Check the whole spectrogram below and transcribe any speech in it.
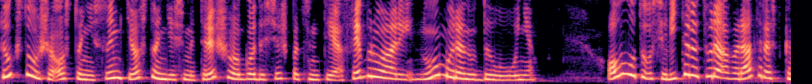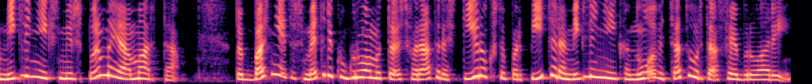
1883. gada 16. februārī numura no Dilūņa. Olūtūs literatūrā var atrast, ka Mikļņīgs mirs 1. martā. Tok baznīcas metriku gromatos var atrast tīrakstu par Pītera Migļņīka novi 4. februārī,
